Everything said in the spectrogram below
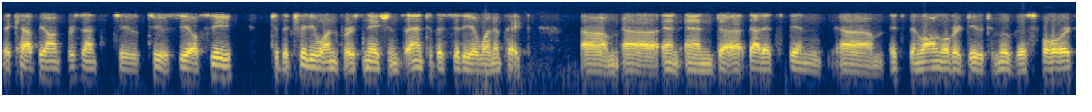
that Kapyong presents to, to CLC, to the Treaty One First Nations, and to the city of Winnipeg um, uh, and and uh, that it's been um, it's been long overdue to move this forward,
